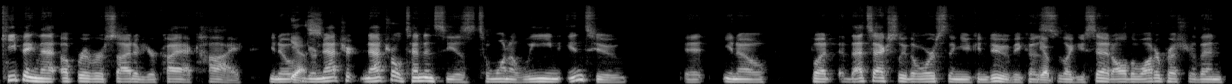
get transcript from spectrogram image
keeping that upriver side of your kayak high. You know, Yes. your natural natural tendency is to want to lean into it, you know, but that's actually the worst thing you can do because Yep. like you said, all the water pressure then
